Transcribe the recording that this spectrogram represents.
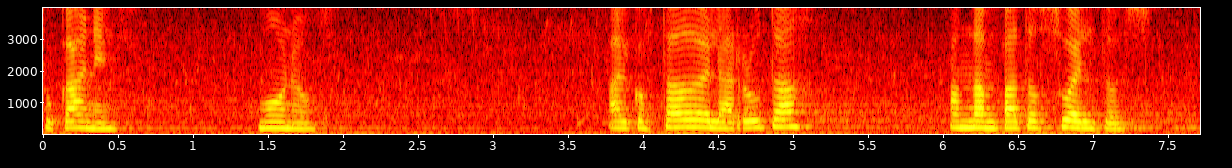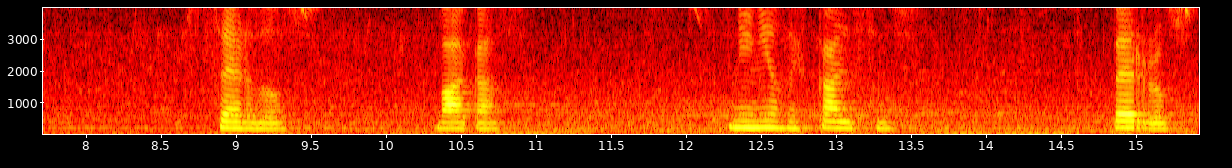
tucanes, monos. Al costado de la ruta andan patos sueltos, cerdos, vacas, niños descalzos, perros,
